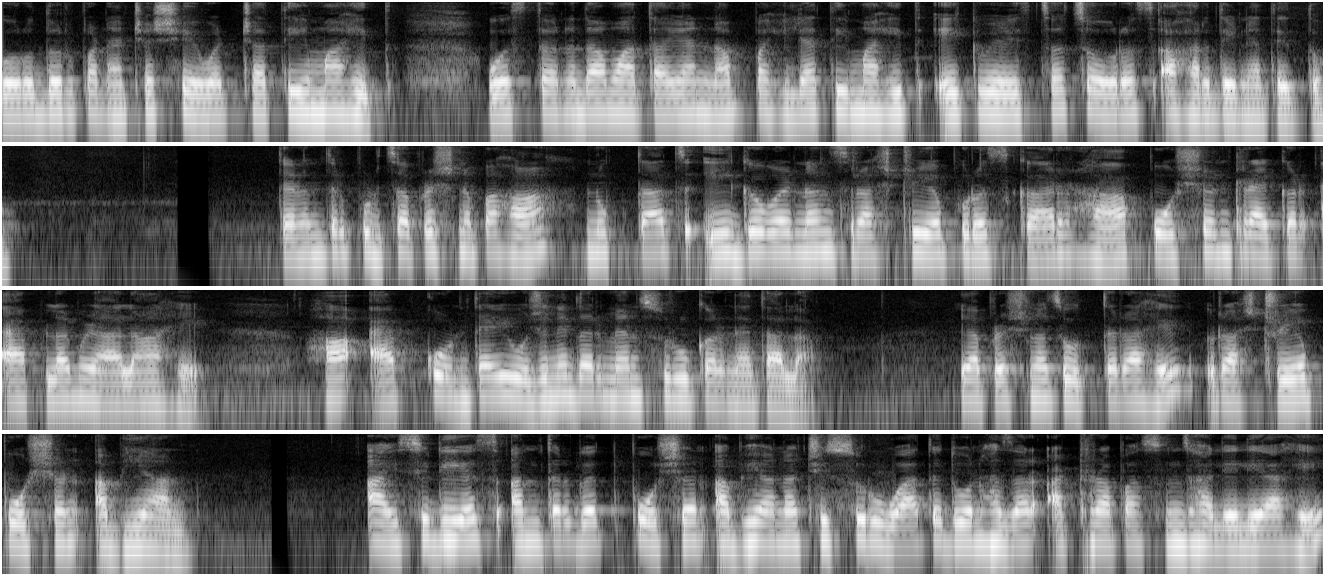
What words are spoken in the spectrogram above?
गरोदरपणाच्या शेवटच्या तिमाहीत व स्तनदा माता यांना पहिल्या तिमाहीत एक वेळेसचा चौरस आहार देण्यात येतो. त्यानंतर पुढचा प्रश्न पहा. नुकताच ई गव्हर्नन्स राष्ट्रीय पुरस्कार हा पोषण ट्रॅकर ॲपला मिळाला आहे. हा ॲप कोणत्या योजनेदरम्यान सुरू करण्यात आला? या प्रश्नाचं उत्तर आहे राष्ट्रीय पोषण अभियान. आय सी डी एस अंतर्गत पोषण अभियानाची सुरुवात दोन हजार अठरापासून झालेली आहे.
